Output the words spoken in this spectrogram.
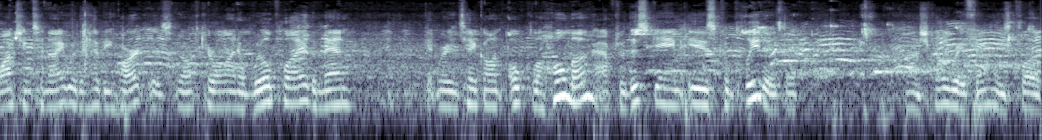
watching tonight with a heavy heart as North Carolina will play. The men getting ready to take on Oklahoma after this game is completed. But, gosh, Kelly Rae Finley's club.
